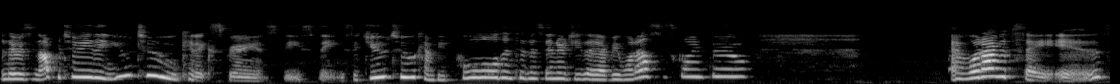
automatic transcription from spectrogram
And there is an opportunity that you too can experience these things, that you too can be pulled into this energy that everyone else is going through. And what I would say is,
